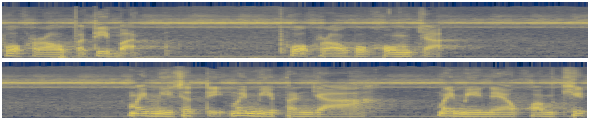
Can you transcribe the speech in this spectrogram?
พวกเราปฏิบัติ พวกเราก็คงจะ ไม่มีสติไม่มีปัญญา ไม่มีแนวความคิด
